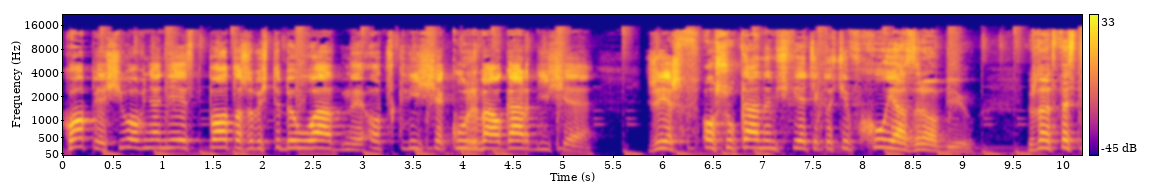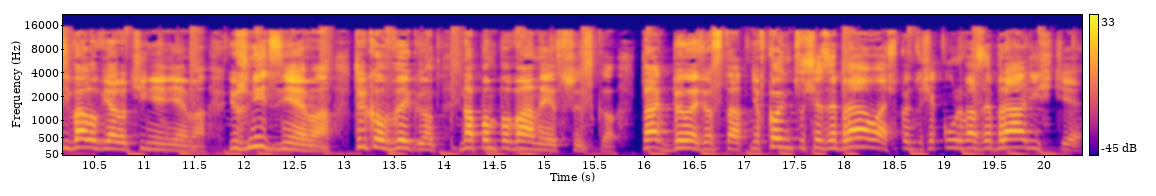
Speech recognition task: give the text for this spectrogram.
Chłopie, siłownia nie jest po to, żebyś ty był ładny. Ocknij się, kurwa, ogarnij się. Żyjesz w oszukanym świecie, ktoś cię w chuja zrobił. Już nawet festiwalu w Jarocinie nie ma. Już nic nie ma. Tylko wygląd. Napompowane jest wszystko. Tak byłeś ostatnio. W końcu się zebrałaś. W końcu się kurwa zebraliście.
